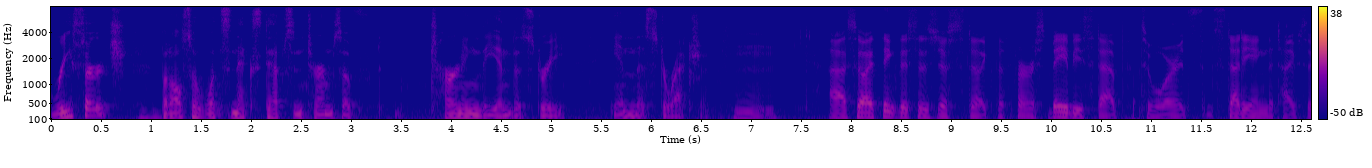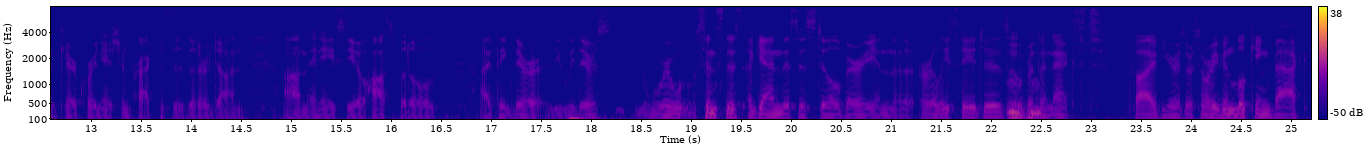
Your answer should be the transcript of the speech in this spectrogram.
research, mm-hmm. but also what's next steps in terms of turning the industry in this direction? Hmm. Uh, so I think this is just like the first baby step towards studying the types of care coordination practices that are done um, in ACO hospitals. I think there there's we're, since this again this is still very in the early stages. Mm-hmm. Over the next five years or so, or even looking back,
